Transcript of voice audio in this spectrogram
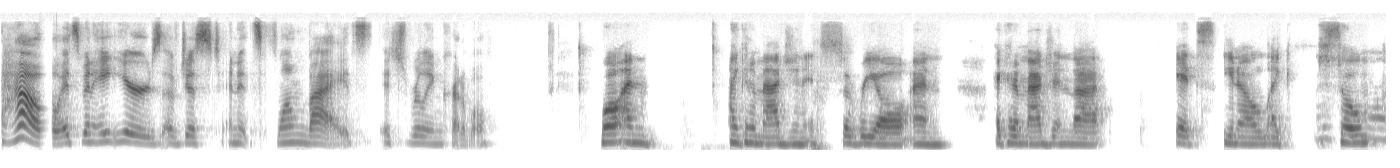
how it's been eight years of just, and it's flown by. It's, it's really incredible. Well, and I can imagine it's surreal and I can imagine that it's, you know, like so,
